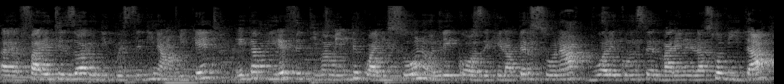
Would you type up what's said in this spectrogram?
eh, fare tesoro di queste dinamiche e capire effettivamente quali sono le cose che la persona vuole conservare nella sua vita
